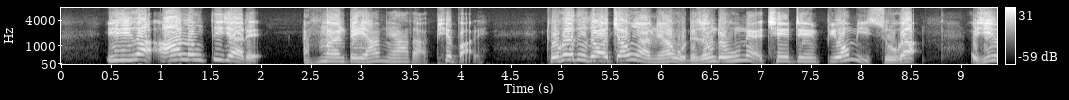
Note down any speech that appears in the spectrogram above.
။ဤဒီကအားလုံးသိကြတဲ့အမှန်တရားများသာဖြစ်ပါတယ်။ထိုကဲ့သို့သောအကြောင်းအရာများကိုတစုံတဦးနဲ့အခြေတင်ပြောမိဆိုကအရင်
